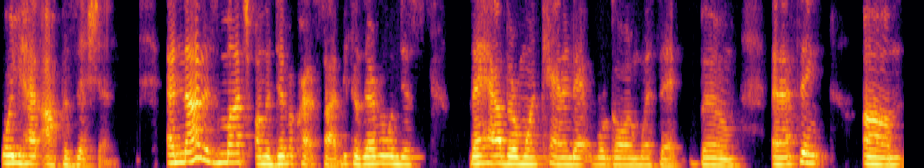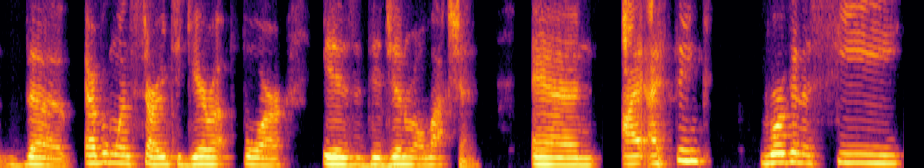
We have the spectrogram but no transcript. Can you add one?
where you had opposition, and not as much on the Democrat side because everyone just they have their one candidate. We're going with it. Boom. And I think um, the everyone's starting to gear up for is the general election. And I, I think we're going to see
